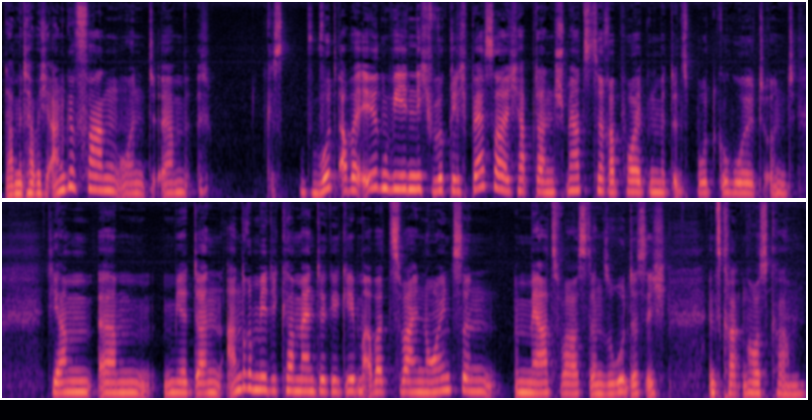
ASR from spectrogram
damit habe ich angefangen und ähm, es wurde aber irgendwie nicht wirklich besser. Ich habe dann Schmerztherapeuten mit ins Boot geholt und die haben ähm, mir dann andere Medikamente gegeben, aber 2019 im März war es dann so, dass ich ins Krankenhaus kam.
